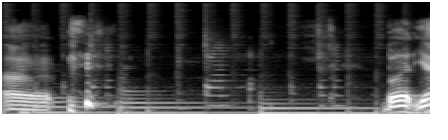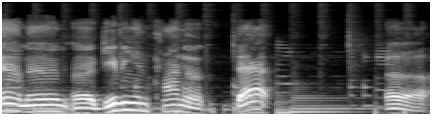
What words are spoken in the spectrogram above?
Uh, but yeah, man, uh, Giveon kind of that. Uh,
